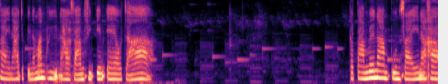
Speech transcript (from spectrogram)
ใส่นะคะ จะเป็นน้ำมันพืชนะคะ 30 ml จ้าก็ตามด้วยน้ำปูนใสนะคะ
